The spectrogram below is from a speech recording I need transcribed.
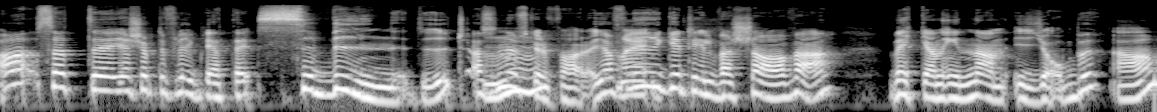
Ja, så att eh, jag köpte flygbiljetter. Svindyrt. Alltså nu ska du få höra. Jag Mm. Nej. flyger till Warszawa veckan innan i jobb. Ja.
